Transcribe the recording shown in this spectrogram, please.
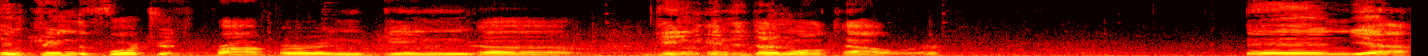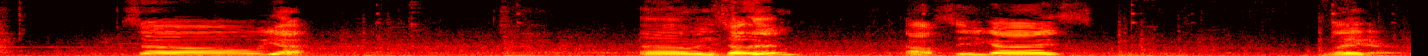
entering the fortress proper and getting, uh, getting into Dunwall Tower. And, yeah. So, yeah. Um, until then, I'll see you guys later.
